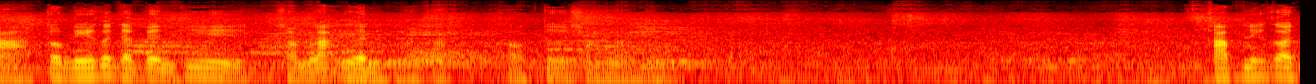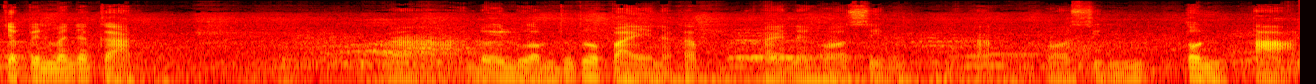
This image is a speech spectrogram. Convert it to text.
อ่าตรงนี้ก็จะเป็นที่ชำระเงินนะครับเคาน์เตอร์ชำระเงินครับนี่ก็จะเป็นบรรยากาศาโดยรวมทั่วไปนะครับ ภายในหอศิลป์นะครับหอศิลป์ต้นตาล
